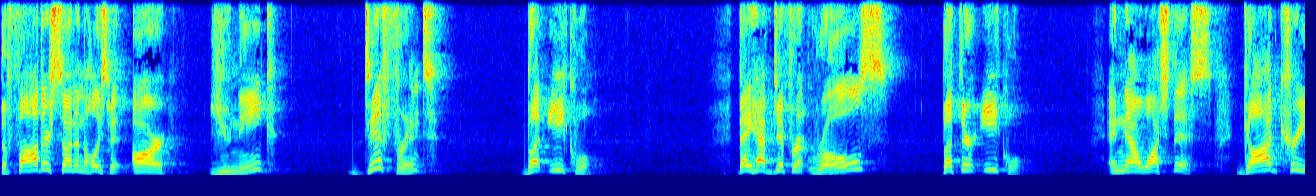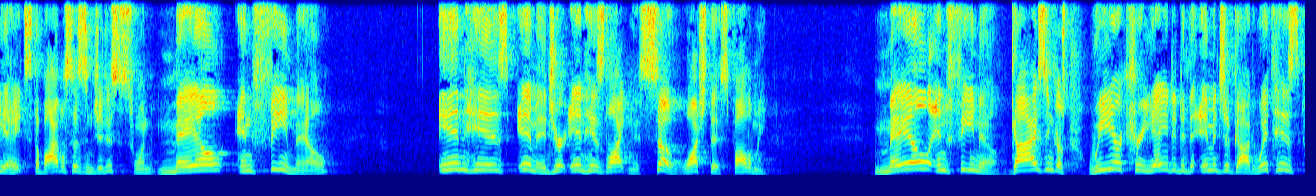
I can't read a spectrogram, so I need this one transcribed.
the Father, Son, and the Holy Spirit are unique, different, but equal. They have different roles, but they're equal. And now watch this God creates, the Bible says in Genesis 1, male and female in his image or in his likeness. So, watch this, follow me. Male and female, guys and girls, we are created in the image of God with his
